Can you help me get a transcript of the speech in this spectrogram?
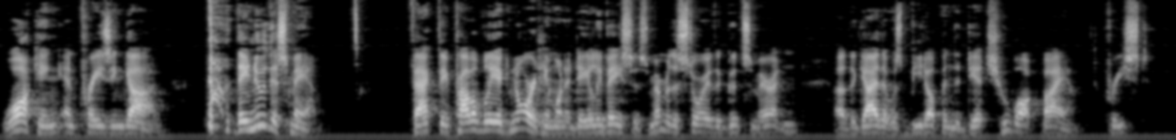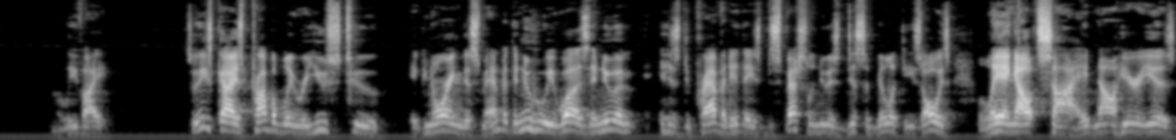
walking and praising God. they knew this man. In fact, they probably ignored him on a daily basis. Remember the story of the Good Samaritan? Uh, the guy that was beat up in the ditch? Who walked by him? The priest? The Levite? So these guys probably were used to ignoring this man, but they knew who he was. They knew him, his depravity. They especially knew his disabilities, always laying outside. Now here he is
